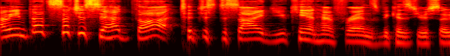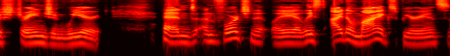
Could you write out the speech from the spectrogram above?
I mean, that's such a sad thought to just decide you can't have friends because you're so strange and weird. And unfortunately, at least I know my experience,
